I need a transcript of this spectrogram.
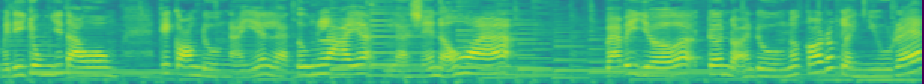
mày đi chung với tao không? Cái con đường này á là tương lai á là sẽ nở hoa á. Và bây giờ á, trên đoạn đường nó có rất là nhiều rác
